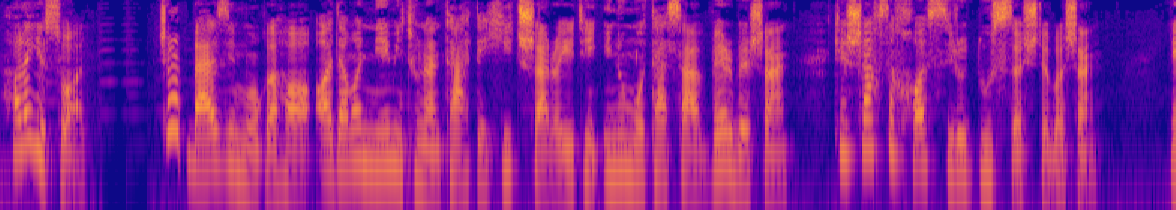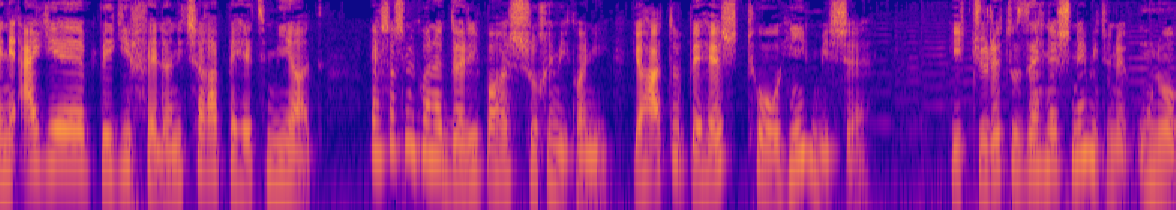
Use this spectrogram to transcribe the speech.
حالا یه سوال چرا بعضی موقع ها آدما نمی‌تونن تحت هیچ شرایطی اینو متصور بشن که شخص خاصی رو دوست داشته باشن؟ یعنی اگه بگی فلانی چقدر بهت میاد احساس می‌کنه داری باهاش شوخی می‌کنی یا حتی بهش توهین میشه. هیچ جوره تو ذهنش نمی‌تونه اونو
